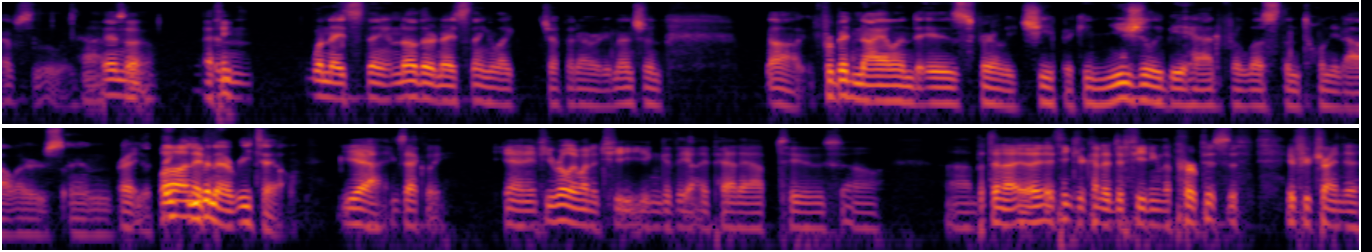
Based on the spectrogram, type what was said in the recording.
Absolutely. uh, and so I think one nice thing, another nice thing, like Jeff had already mentioned, uh, Forbidden Island is fairly cheap. It can usually be had for less than twenty dollars, and Right. I think Well, even if- at retail. Yeah, exactly. And if you really want to cheat, you can get the iPad app too. So, uh, but then I, I think you're kind of defeating the purpose if if you're trying to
